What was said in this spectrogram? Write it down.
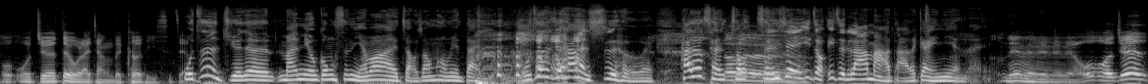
我，我觉得对我来讲的课题是这样。我真的觉得蛮牛公司，你要不要来找张泡面代言？啊？我真的觉得他很适合哎，欸，他就呈从呈现一种一直拉马达的概念哎，欸。没有没有没有没有，我我觉得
